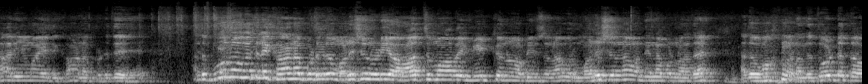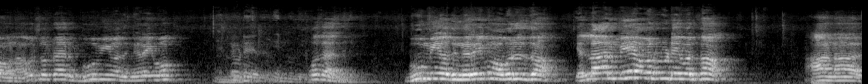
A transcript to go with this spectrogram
காரியமா இது காணப்படுது. அந்த பூலோகத்துல காணப்படுகிற மனுஷனுடைய ஆத்மாவை மீட்கணும் அப்படின்னு சொன்னா ஒரு மனுஷன் தான் வந்து என்ன பண்ணும் அதை அதை வாங்கணும். அந்த தோட்டத்தை வாங்கணும். அவர் சொல்றாரு பூமியும் அது நிறைவும் போதாது. பூமி அது நிறைவும் அவரு தான் எல்லாருமே அவர்களுடையவர் தான் ஆனால்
